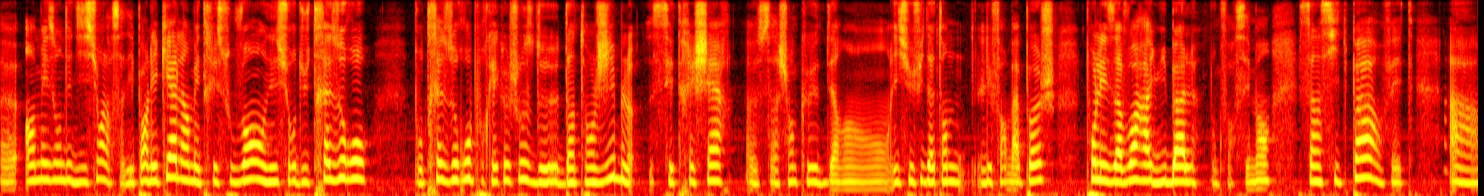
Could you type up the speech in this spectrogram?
Euh, en maison d'édition, alors ça dépend lesquels, hein, mais très souvent, on est sur du 13 euros. Bon, 13 euros pour quelque chose d'intangible, c'est très cher, euh, sachant que il suffit d'attendre les formats poche pour les avoir à 8 balles. Donc forcément, ça incite pas en fait à,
